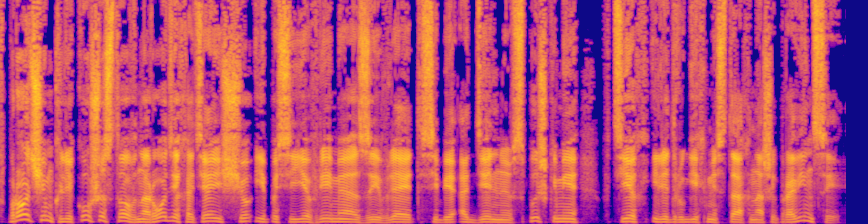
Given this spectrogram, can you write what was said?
Впрочем, кликушество в народе, хотя еще и по сие время заявляет себе отдельными вспышками в тех или других местах нашей провинции,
